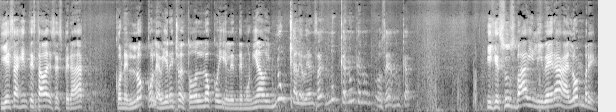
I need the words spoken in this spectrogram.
Y esa gente estaba desesperada con el loco, le habían hecho de todo el loco y el endemoniado y nunca le habían, nunca, nunca, nunca, o sea, nunca. Y Jesús va y libera al hombre.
